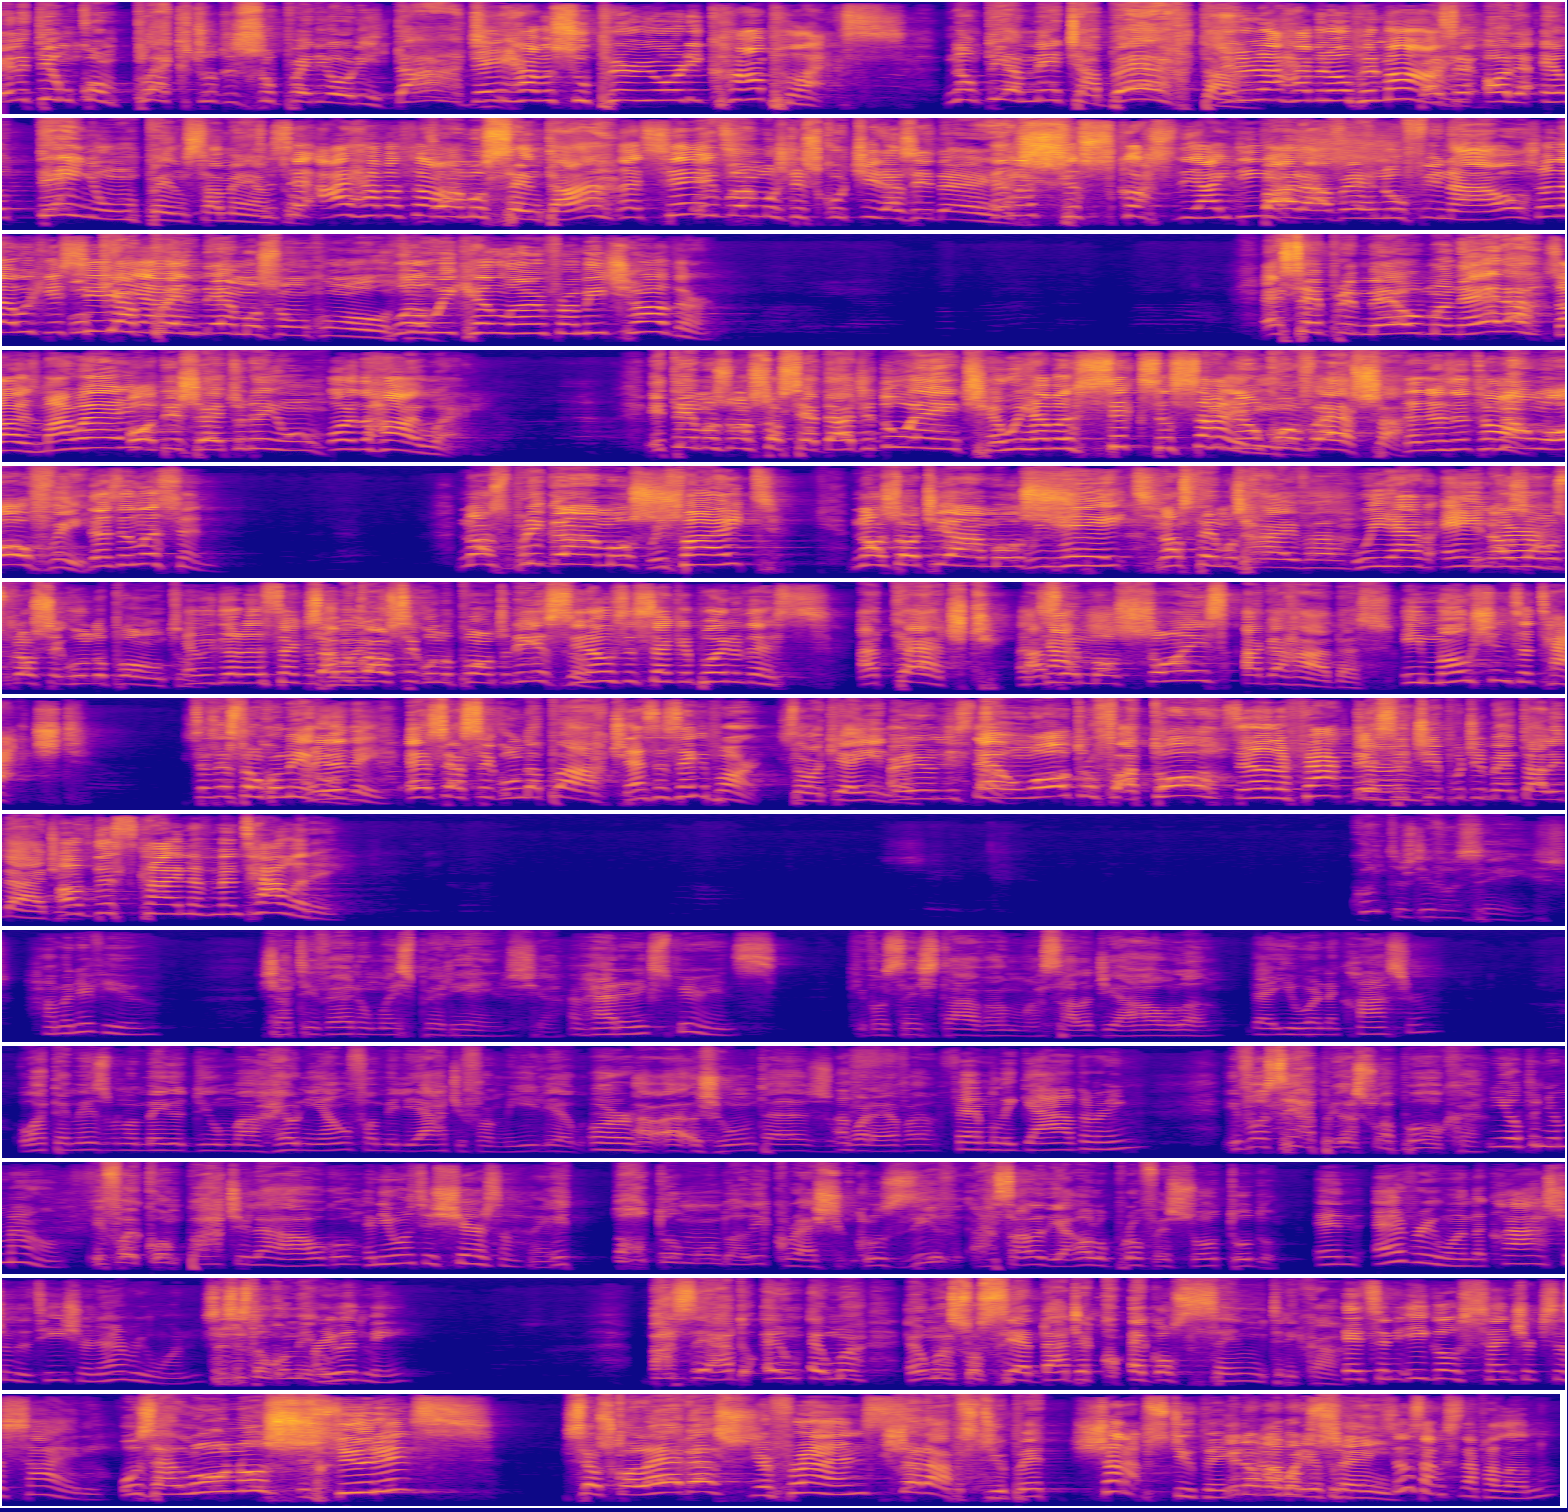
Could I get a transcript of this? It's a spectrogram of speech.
Ele tem um complexo de superioridade. They have a superiority complex. não têm a mente aberta They do not have an open mind. dizer, olha, eu tenho um To pensamento. say, I have a thought. Vamos sentar Let's sit. e vamos discutir as and let's ideias discuss the ideas. para ver no final So that we can o que aprendemos um com o what outro. we can learn from each other. É sempre meu maneira So it's my way ou de jeito nenhum. or the highway. E temos uma sociedade doente And we have a sick que society não conversa, that doesn't talk. não ouve. doesn't listen. Nós brigamos, We fight, nós odiamos, We hate. nós temos raiva. we have E nós anger, vamos para o segundo ponto. and we go to the second Sabe point. qual é o segundo ponto disso? You know what's the second point of this? Attached, as Attached. emoções agarradas. Emotions attached. Vocês estão comigo? Essa é a segunda parte. That's the second part. Estão aqui ainda? Are you still? É um outro fator It's another factor desse tipo de mentalidade. of this kind of mentality. Quantos de vocês How many of you já tiveram uma experiência have had an experience que você estava numa sala de aula that you were in a classroom ou até mesmo no meio de uma reunião familiar de família, Or juntas, a whatever, family gathering e você abriu a sua boca you open your mouth e foi compartilhar algo and you want to share something e todo mundo ali crash, inclusive a sala de aula, o professor, tudo. and everyone the classroom the teacher and everyone Vocês estão comigo? are you with me Baseado é, é uma é uma sociedade egocêntrica. it's an egocentric society Os the alunos, students seus colegas, your friends shut up, stupid. shut up stupid You don't know what you're saying. você não sabe o que você está falando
